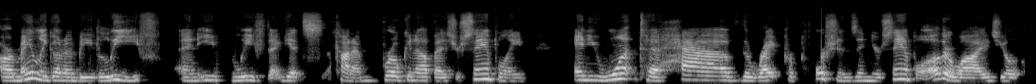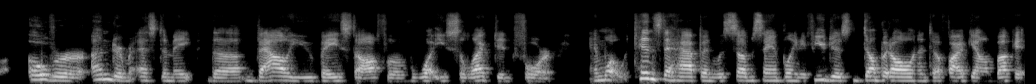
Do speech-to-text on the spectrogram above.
are mainly going to be leaf and even leaf that gets kind of broken up as you're sampling and you want to have the right proportions in your sample. Otherwise you'll over or underestimate the value based off of what you selected for. And what tends to happen with subsampling if you just dump it all into a five gallon bucket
